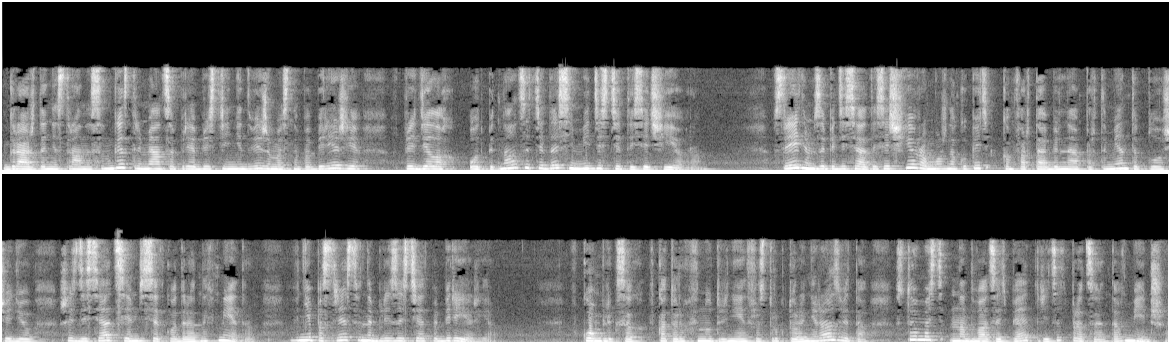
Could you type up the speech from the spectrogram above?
Граждане стран СНГ стремятся приобрести недвижимость на побережье в пределах от 15 до 70 тысяч евро. В среднем за 50 тысяч евро можно купить комфортабельные апартаменты площадью 60-70 квадратных метров в непосредственной близости от побережья – В комплексах, в которых внутренняя инфраструктура не развита, стоимость на 25-30% меньше.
